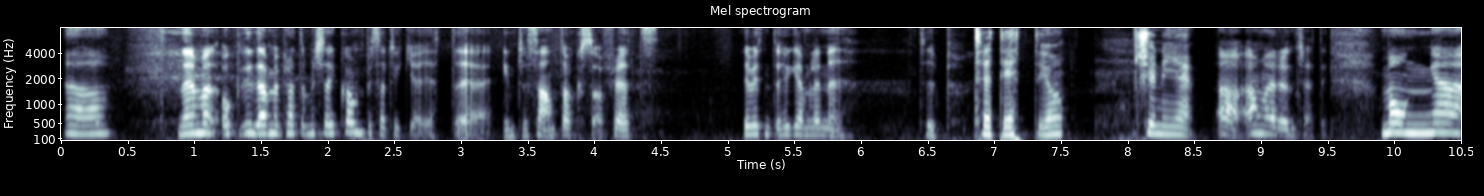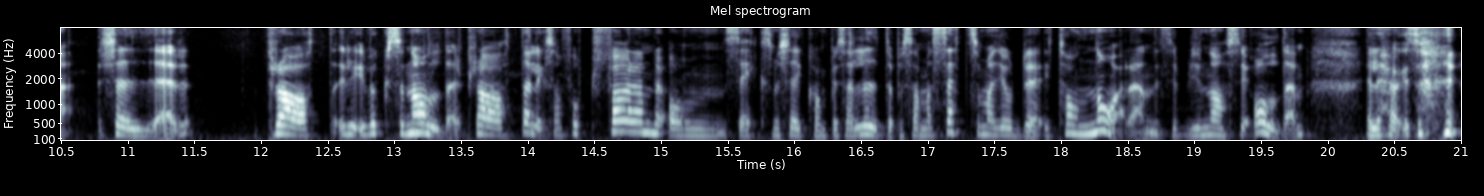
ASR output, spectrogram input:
ja. Nej, men, och det där med att prata med tjejkompisar tycker jag är jätteintressant också. För att, jag vet inte, hur gamla är ni? Typ? 31 ja. 29. Ja, ja men runt 30. Många tjejer prata, i vuxen ålder pratar liksom fortfarande om sex med tjejkompisar lite på samma sätt som man gjorde i tonåren, typ gymnasieåldern. Eller hög,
